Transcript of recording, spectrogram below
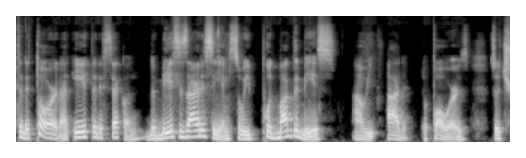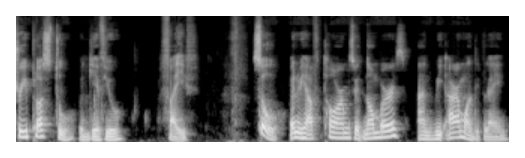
to the third and a to the second, the bases are the same. So we put back the base and we add the powers. So 3 plus 2 would give you 5. So when we have terms with numbers and we are multiplying,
